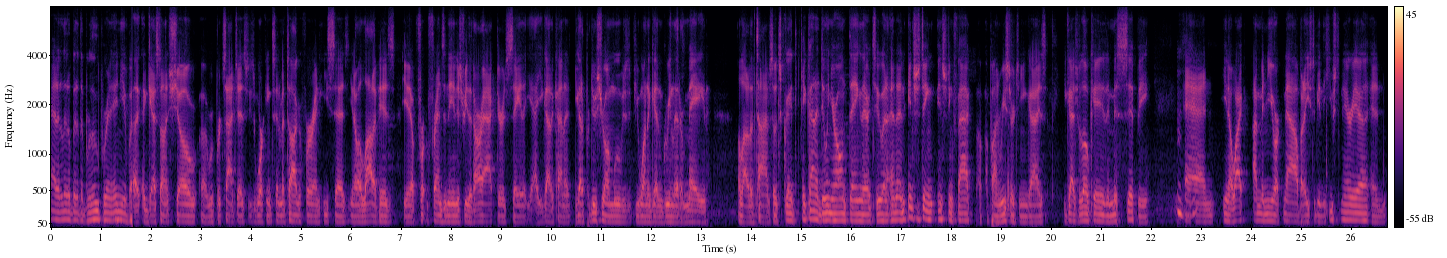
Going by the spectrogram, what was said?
had a little bit of the blueprint in you. But a guest on a show, uh, Rupert Sanchez, he's working cinematographer, and he says, you know, a lot of his you know fr- friends in the industry that are actors say that yeah, you got to kind of you got to produce your own movies if you want to get them greenlit or made a lot of the time. So it's great you're kind of doing your own thing there too. And, and an interesting interesting fact upon researching you guys, you guys are located in Mississippi. Mm-hmm. And, you know, I, I'm in New York now, but I used to be in the Houston area. And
